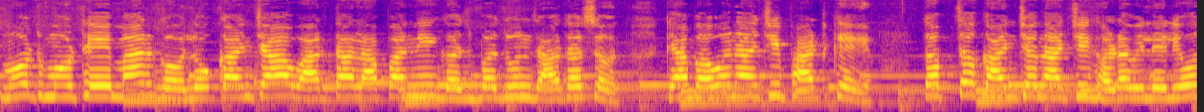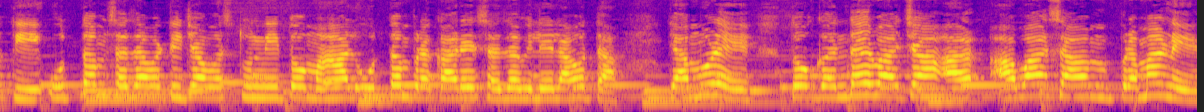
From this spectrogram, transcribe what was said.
मोठमोठे मार्ग लोकांच्या वार्तालापांनी गजबजून जात असत. त्या भवनाची फाटके तप्त कांचनाची घडविलेली होती. उत्तम सजावटीच्या वस्तूंनी तो महाल उत्तम प्रकारे सजविलेला होता. त्यामुळे तो गंधर्वाच्या आ- आवासाप्रमाणे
